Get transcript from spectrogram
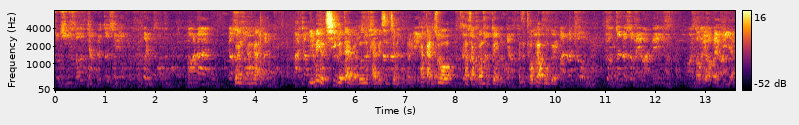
主席所讲的这些问题，好，那要所以你看看，里面有七个代表都是台北市政府的人，他敢说他长官不对吗？他是投票部队。那那就就真的是没完没了，都没有回避啊。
